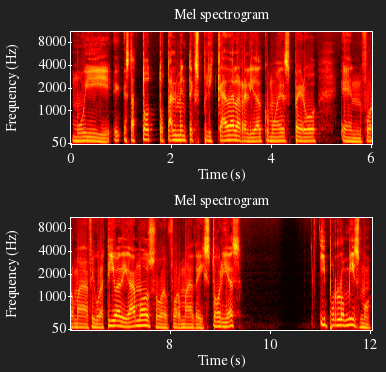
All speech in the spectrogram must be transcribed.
muy, está totalmente explicada la realidad como es, pero en forma figurativa, digamos, o en forma de historias. Y por lo mismo,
